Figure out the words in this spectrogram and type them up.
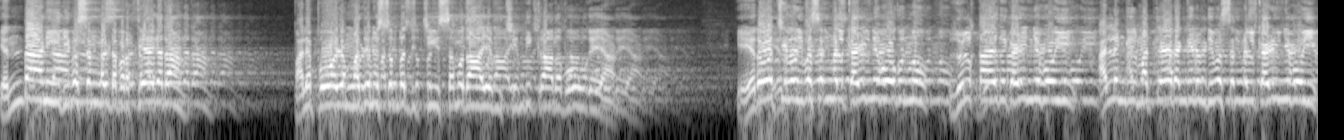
എന്താണ് ഈ ദിവസങ്ങളുടെ പ്രത്യേകത? പലപ്പോഴും അതിനെ സംബന്ധിച്ച് ഈ സമുദായം ചിന്തിക്കാതെ പോവുകയാണ്. ഏതോ ചില ദിവസങ്ങൾ കഴിഞ്ഞു പോകുന്നു. ദുൽഖായത് കഴിഞ്ഞുപോയി അല്ലെങ്കിൽ മറ്റേതെങ്കിലും ദിവസങ്ങൾ കഴിഞ്ഞുപോയി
